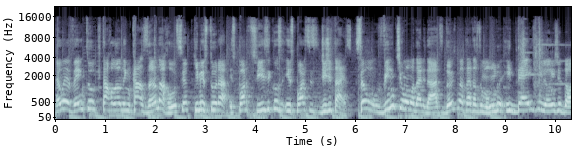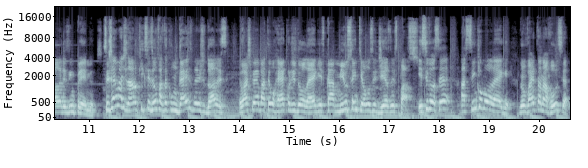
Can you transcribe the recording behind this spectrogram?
É um evento que tá rolando em Kazan, na Rússia, que mistura esportes físicos e esportes digitais. São 21 modalidades, 2 mil atletas do mundo e 10 milhões de dólares em prêmios. Vocês já imaginaram o que vocês iam fazer com 10 milhões de dólares? Eu acho que eu ia bater o recorde do Oleg e ficar 1.111 dias no espaço. E se você, assim como o Oleg, não vai estar na Rússia,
